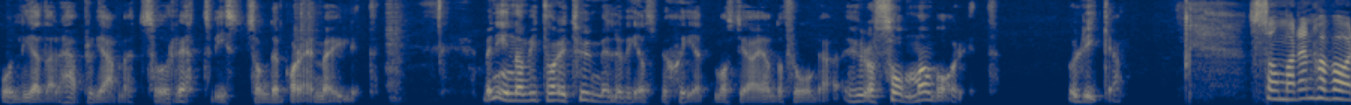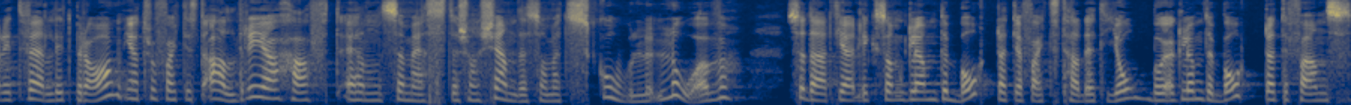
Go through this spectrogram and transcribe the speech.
och leda det här programmet så rättvist som det bara är möjligt. Men innan vi tar itu med Löfvens besked måste jag ändå fråga, hur har sommaren varit? Ulrika? Sommaren har varit väldigt bra. Jag tror faktiskt aldrig jag haft en semester som kändes som ett skollov. Så där att jag liksom glömde bort att jag faktiskt hade ett jobb och jag glömde bort att det fanns,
